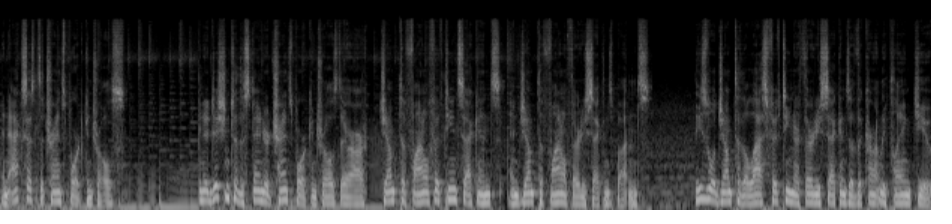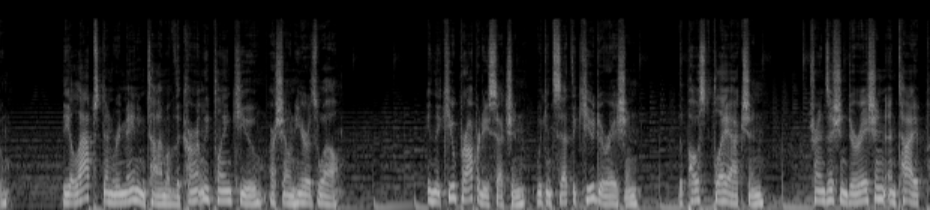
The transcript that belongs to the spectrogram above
and access the transport controls. In addition to the standard transport controls, there are Jump to Final 15 Seconds and Jump to Final 30 Seconds buttons. These will jump to the last 15 or 30 seconds of the currently playing cue. The elapsed and remaining time of the currently playing cue are shown here as well. In the cue properties section, we can set the cue duration, the post-play action, transition duration and type,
